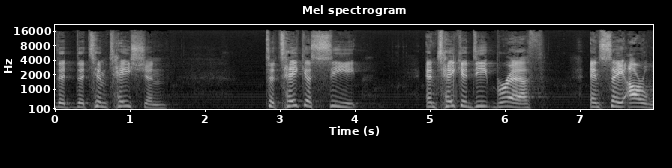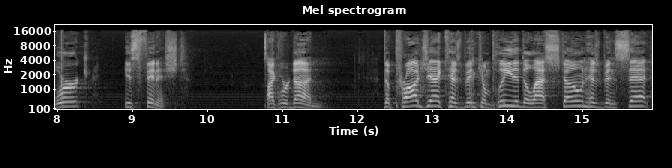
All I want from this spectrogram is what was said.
the, the temptation to take a seat and take a deep breath and say, Our work is finished. Like we're done. The project has been completed, the last stone has been set.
